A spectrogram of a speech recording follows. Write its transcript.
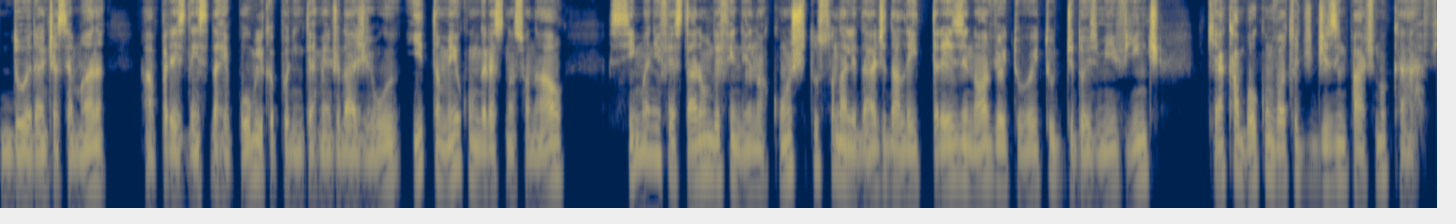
Durante a semana, a Presidência da República, por intermédio da AGU e também o Congresso Nacional, se manifestaram defendendo a constitucionalidade da Lei 13988 de 2020, que acabou com o voto de desempate no CARF,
